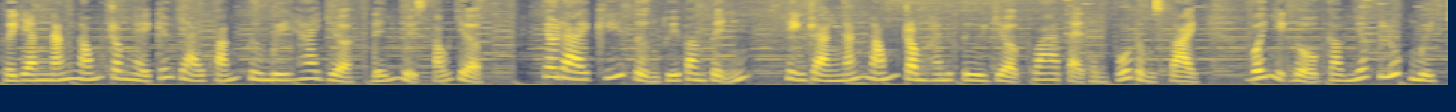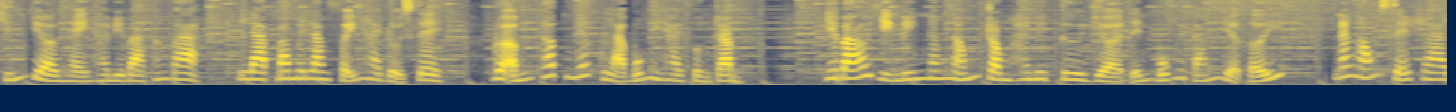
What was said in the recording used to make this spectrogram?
Thời gian nắng nóng trong ngày kéo dài khoảng từ 12 giờ đến 16 giờ. Theo Đài khí tượng thủy văn tỉnh, hiện trạng nắng nóng trong 24 giờ qua tại thành phố Đồng Xoài với nhiệt độ cao nhất lúc 19 giờ ngày 23 tháng 3 là 35,2 độ C, độ ẩm thấp nhất là 42%. Dự báo diễn biến nắng nóng trong 24 giờ đến 48 giờ tới, nắng nóng sẽ ra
